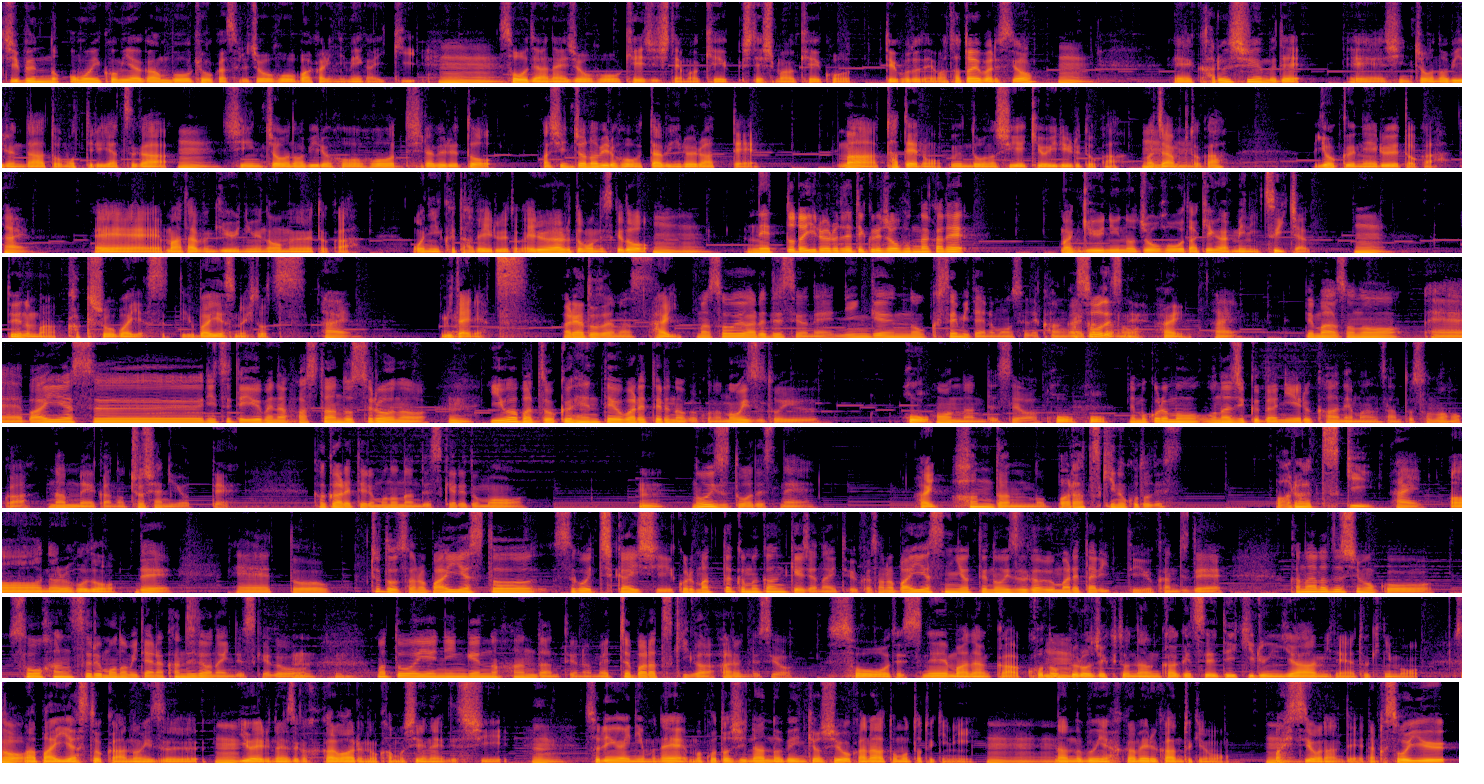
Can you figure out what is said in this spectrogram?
自分の思い込みや願望を強化する情報ばかりに目が行きうんうん。そうではない情報を軽視してまう傾してしまう傾向ということで、まあ、例えばですよ、うん。えーカルシウムで、えー身長伸びるんだと思ってるやつがうん。身長伸びる方法を調べると、まあ、身長伸びる方法多分いろいろあってまあ縦の運動の刺激を入れるとか、まあ、うんうん。ジャンプとか、よく寝るとか、はい。えーまあ多分牛乳飲むとかお肉食べるとかいろいろあると思うんですけど、うんうん。ネットでいろいろ出てくる情報の中で、まあ、牛乳の情報だけが目についちゃう。うん。というのがまあ確証バイアスっていうバイアスの一つ。はい。みたいなやつ。ありがとうございます、はい。まあ、そういうあれですよね。人間の癖みたいなもんですよね考え方の。そうですね。はい。はいでまあその、えーバイアスについて有名なファストスローのうん。いわば続編って呼ばれてるのがこの「ノイズ」という本なんですよ。ほうほう。でもこれも同じくダニエル・カーネマンさんとその他何名かの著者によって書かれているものなんですけれどもうん。ノイズとはですねはい。判断のばらつきのことです。ばらつき。はい。ああなるほど。でえーっとちょっとそのバイアスとすごい近いしこれ全く無関係じゃないというかそのバイアスによってノイズが生まれたりっていう感じで必ずしもこう相反するものみたいな感じではないんですけど、うんうん。まあ、とはいえ人間の判断っていうのはめっちゃばらつきがあるんですよ。そうですね。まあなんかこのプロジェクト何ヶ月でできるんやみたいな時にも、そう、まあ、バイアスとかノイズ、うん。いわゆるノイズが関わるのかもしれないですしうん、それ以外にもね、まあ、今年何の勉強しようかなと思った時に、うんうんうん。何の分野深めるかの時も、まあ、必要なんで、なんかそういう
